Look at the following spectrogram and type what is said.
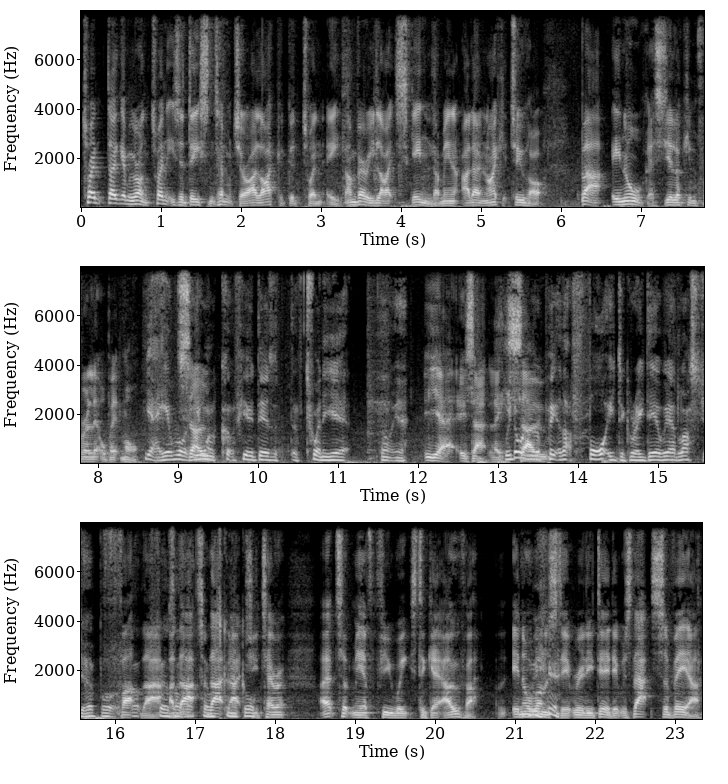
20, don't get me wrong, 20 is a decent temperature. I like a good 20. I'm very light skinned. I mean, I don't like it too hot. But in August, you're looking for a little bit more. Yeah, you want, So- you want to cut a few days of, of 28, don't you? Yeah, exactly. We don't so, want to repeat that 40 degree day we had last year, but fuck it that. feels like that that's how that actually terror. That took me a few weeks to get over. In all honesty, it really did. It was that severe.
